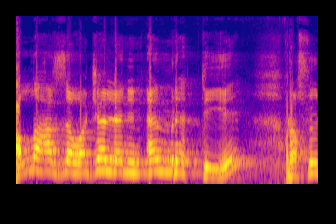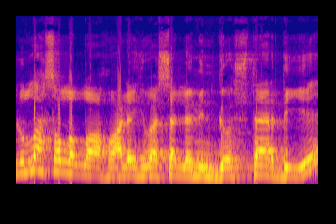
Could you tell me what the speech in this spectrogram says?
Allah Azze ve Celle'nin emrettiği, Resulullah sallallahu aleyhi ve sellemin gösterdiği,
